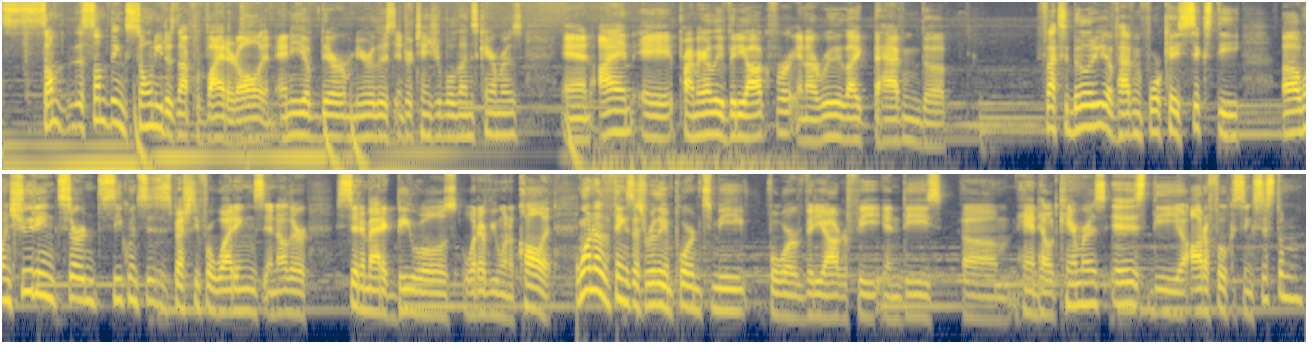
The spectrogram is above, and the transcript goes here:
some something Sony does not provide at all in any of their mirrorless interchangeable lens cameras. And I'm a primarily videographer, and I really like the having the flexibility of having 4K 60 uh, when shooting certain sequences, especially for weddings and other cinematic B-rolls, whatever you want to call it. One of the things that's really important to me for videography in these um, handheld cameras is the autofocusing system.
